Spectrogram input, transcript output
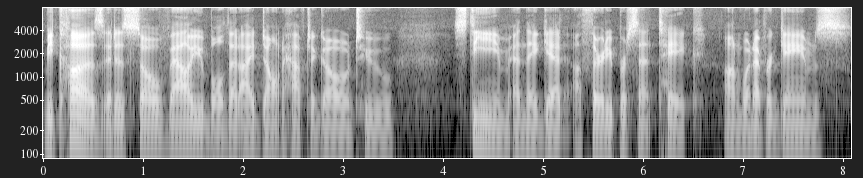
because it is so valuable that I don't have to go to Steam and they get a 30% take on whatever games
